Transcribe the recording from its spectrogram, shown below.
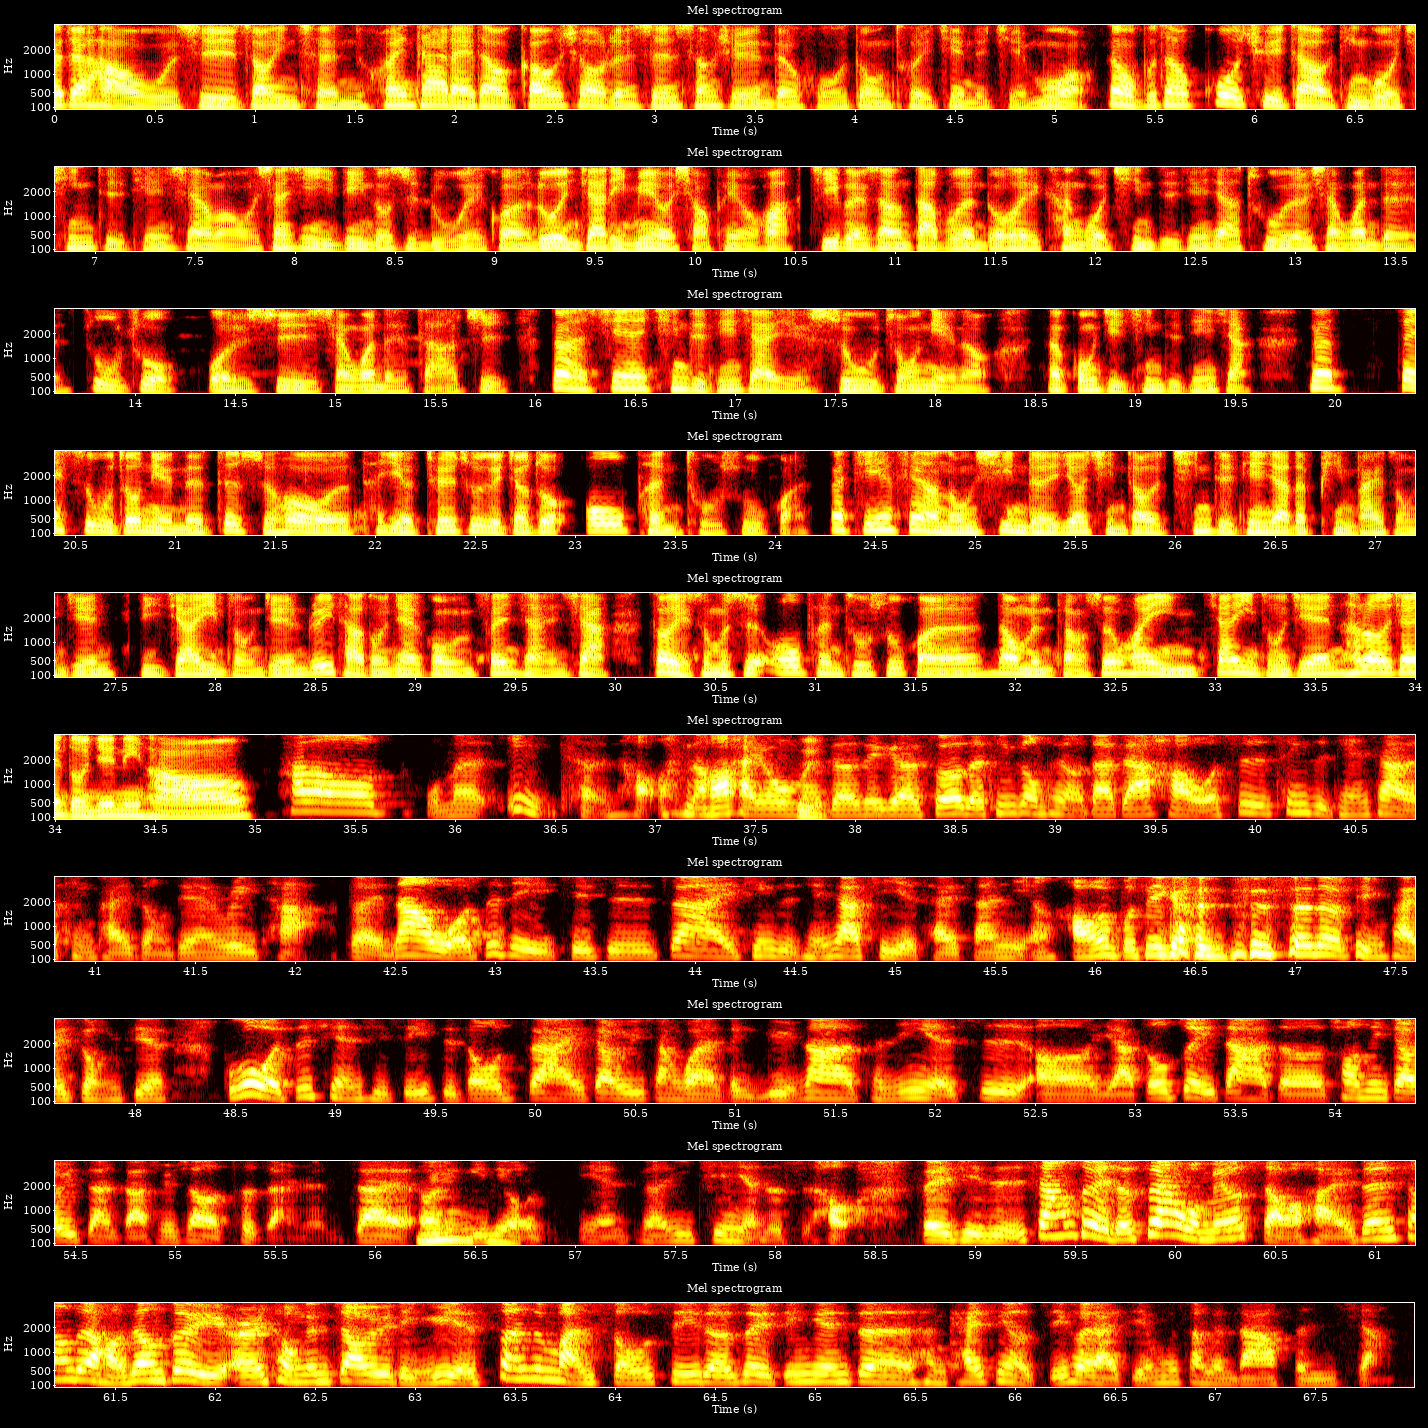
大家好，我是赵胤丞，欢迎大家来到高效人生商学院的活动推荐的节目。那我不知道过去大家有听过亲子天下吗？我相信一定都是如雷贯耳。如果你家里面有小朋友的话，基本上大部分都会看过亲子天下出的相关的著作或者是相关的杂志。那现在亲子天下也十五周年哦，那恭喜亲子天下。那在十五周年的这时候，他也推出一个叫做 Open 图书馆。那今天非常荣幸的邀请到亲子天下的品牌总监李佳颖总监、Rita 总监来跟我们分享一下，到底什么是 Open 图书馆呢？那我们掌声欢迎佳颖总监。Hello，佳颖总监您好。Hello。我们应承好，然后还有我们的那个所有的听众朋友，大家好，我是亲子天下的品牌总监 Rita。对，那我自己其实，在亲子天下期也才三年，好像不是一个很资深的品牌总监。不过我之前其实一直都在教育相关的领域，那曾经也是呃亚洲最大的创新教育展杂学校的策展人，在二零一六年跟一七年的时候。所以其实相对的，虽然我没有小孩，但是相对好像对于儿童跟教育领域也算是蛮熟悉的。所以今天真的很开心。开心有机会来节目上跟大家分享，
